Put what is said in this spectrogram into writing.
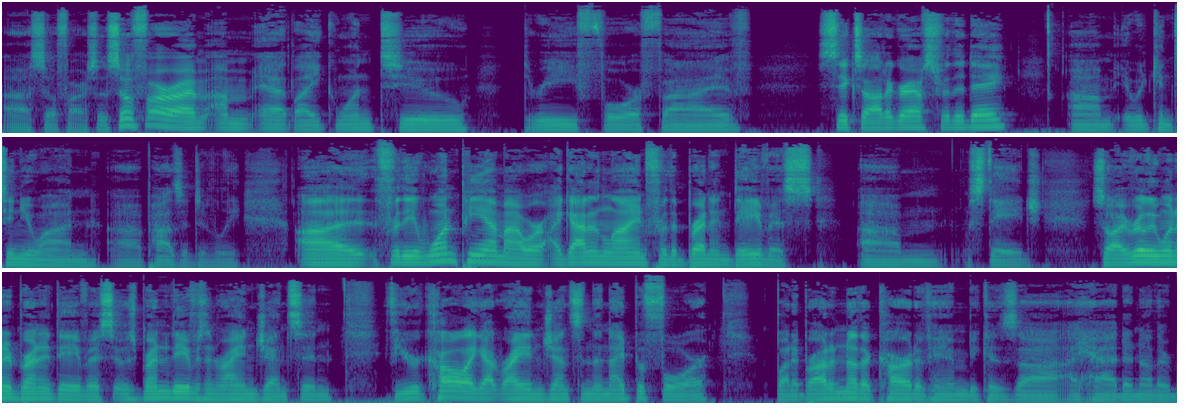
uh, so far. So, so far I'm, I'm at like one, two, three, four, five, six autographs for the day. Um, it would continue on uh, positively. Uh, for the 1 p.m. hour, I got in line for the Brennen Davis um, stage. So I really wanted Brennen Davis. It was Brennen Davis and Ryan Jensen. If you recall, I got Ryan Jensen the night before, but I brought another card of him because uh, I had another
